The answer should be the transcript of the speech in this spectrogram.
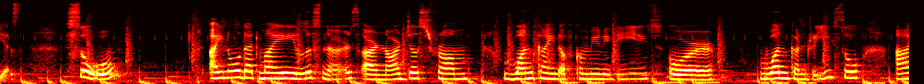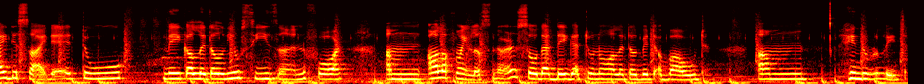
Yes. So, I know that my listeners are not just from one kind of communities or one country. So, I decided to make a little new season for um, all of my listeners so that they get to know a little bit about um, Hindu religion,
